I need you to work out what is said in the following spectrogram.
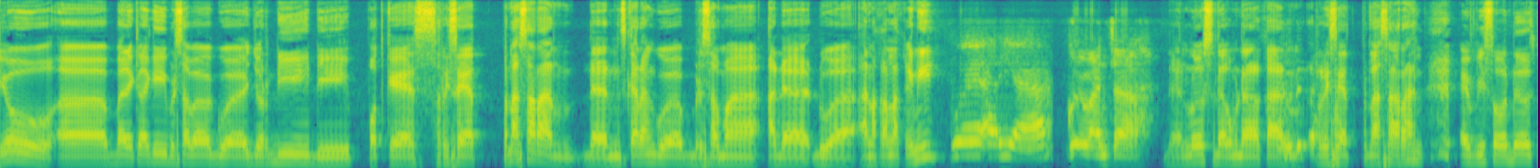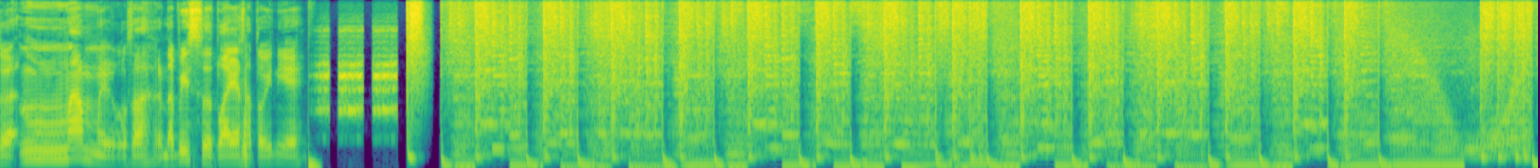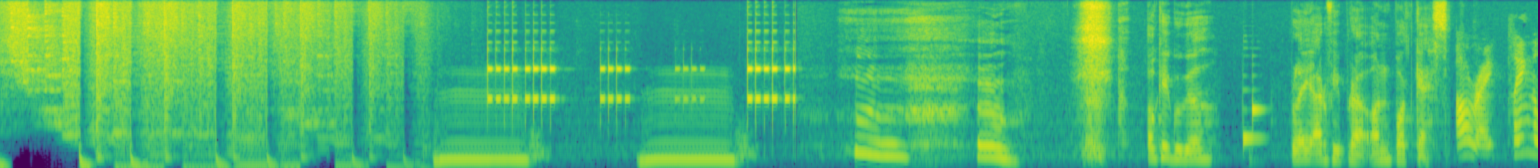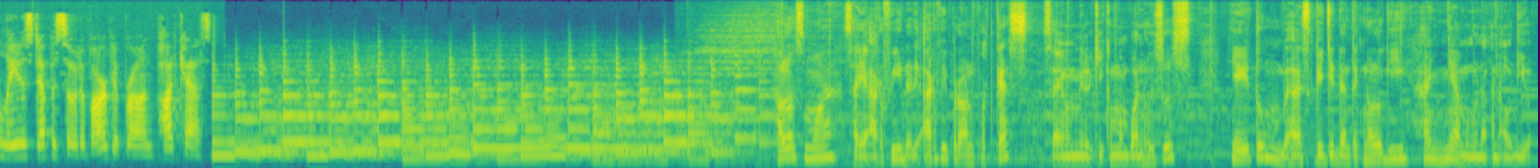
Yo, uh, balik lagi bersama gue Jordi di podcast Riset Penasaran. Dan sekarang gue bersama ada dua anak-anak ini. Gue Arya. Gue Manca Dan lo sedang mendengarkan Riset Penasaran episode ke-6 ya kalau salah. Tapi setelah yang satu ini ya Oke Google, play Arvipra on podcast. Alright, playing the latest episode of Arvipra on podcast. Halo semua, saya Arvi dari Arvipra on podcast. Saya memiliki kemampuan khusus, yaitu membahas gadget dan teknologi hanya menggunakan audio.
